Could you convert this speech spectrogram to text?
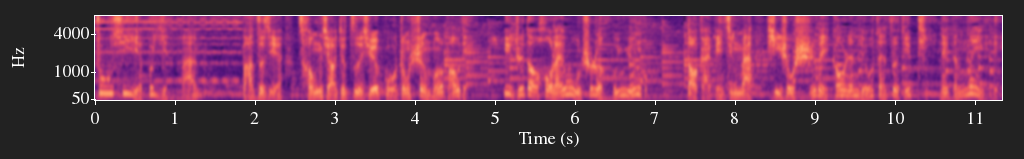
朱熹也不隐瞒，把自己从小就自学谷中圣魔宝典，一直到后来误吃了浑元果，到改变经脉吸收十位高人留在自己体内的内力，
